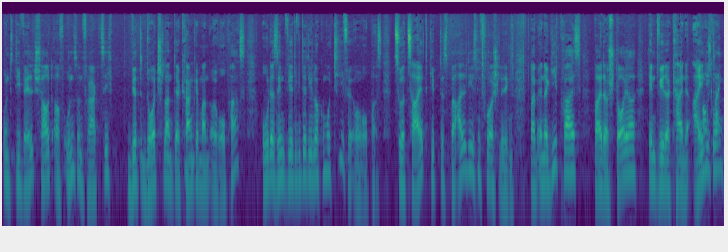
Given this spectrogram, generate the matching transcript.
Und die Welt schaut auf uns und fragt sich, wird Deutschland der kranke Mann Europas oder sind wir die- wieder die Lokomotive Europas? Zurzeit gibt es bei all diesen Vorschlägen, beim Energiepreis, bei der Steuer, entweder keine Einigung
